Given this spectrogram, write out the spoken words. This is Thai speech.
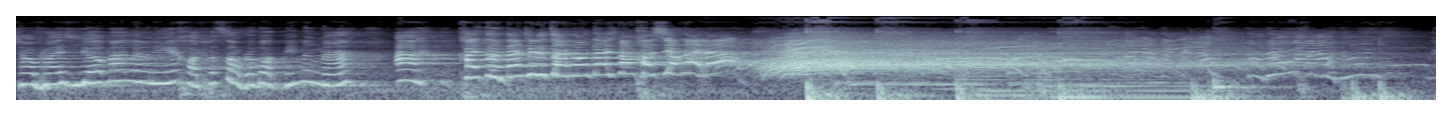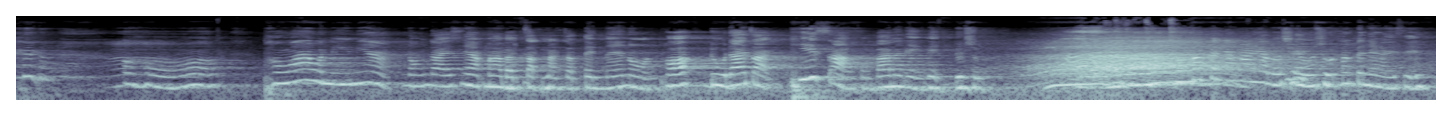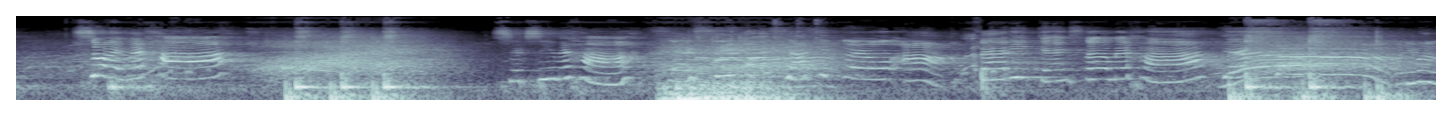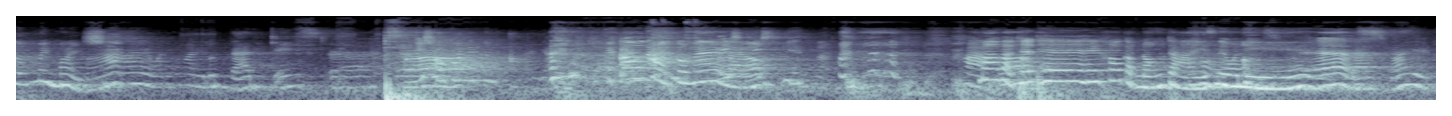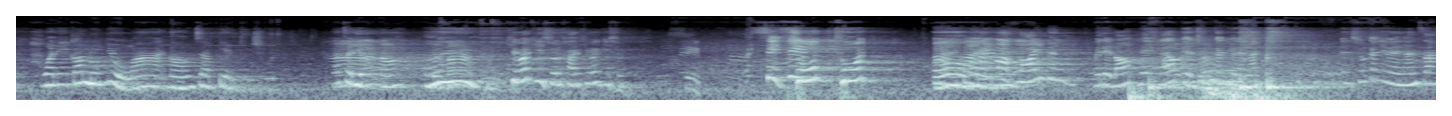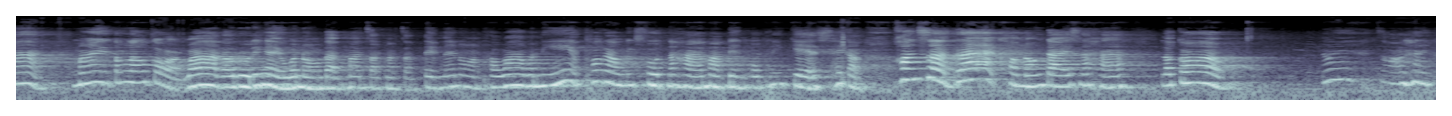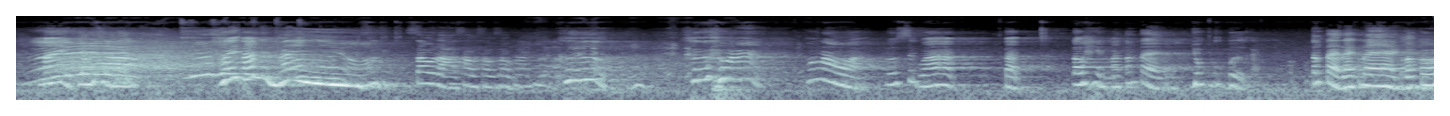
ชาวพรายเยอะมากเลยนี้ ขอทดสอบระบบนิดนึงนะ อะ ใครตื่นเต้นที่จะเจอน้องไดซ์บ้างขอเสียงหน่อยแล้ว โอ้โห เพราะว่าวันนี้เนี่ย น้องไดซ์เนี่ย มาแบบจัดหนักจัดเต็มแน่นอน เพราะดูได้จากพี่สาวของบ้านนั่นเองนี่ดูชุด นี้ก็มาในลุค baddie gangster วันนี้โชว์ก้นนิดนึงอายอะไม่ต้องถามตัวแม่อยู่แล้วผิดนะค่ะ มาแบบเท่ๆ ให้เข้ากับน้องไดซ์ในวันนี้ Yes that's right วันนี้ก็ลุ้นอยู่ว่าน้องจะเปลี่ยนกี่ชุดน่าจะเยอะเนาะเยเฮ้อะยมากคิดว่ากี่ชุดคะคิดว่ากี่ชุดสิบชุดชุดโอ้ไม่บอกร้อยหนึ่งไม่ได้ร้องเพลงแล้วเปลี่ยนชุดกันอยู่อย่างนั้นเปลี่ยน ชุดกันอยู่อย่างนั้นจ้า ไม่ต้องเล่าก่อนว่าเรารู้ได้ไงว่าน้องแบบมาจัดหนักจัดเต็มแน่นอน เพราะว่าวันนี้พวกเรา Mix Food นะคะ มาเป็น opening guest ให้กับคอนเสิร์ตแรกของน้องไดซ์นะคะ แล้วก็เอ้ยจะเอาให้ไม่ยังไม่ถึงเฮ้ยแป๊บหนึ่งให้เศร้าละเศร้าเศร้าเศร้าคือ คือว่าพวกเราอะรู้สึกว่าแบบเราเห็นมาตั้งแต่ยุคบุกเบิกอะตั้งแต่แรก ๆ แล้วก็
